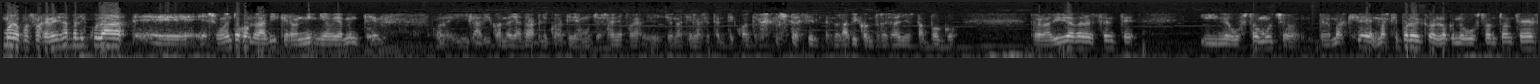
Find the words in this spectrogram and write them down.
Bueno, pues porque esa película, eh, en su momento cuando la vi, que era un niño obviamente, bueno, y la vi cuando ya la película tenía muchos años, pues yo, nací en el 74, quiero decir no la vi con tres años tampoco, pero la vi de adolescente y me gustó mucho, pero más que más que por el- lo que me gustó entonces,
